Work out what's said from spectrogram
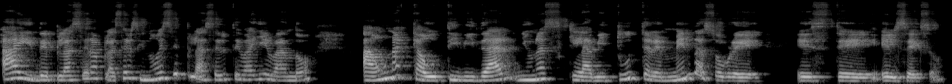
ay, de placer a placer, sino ese placer te va llevando a una cautividad y una esclavitud tremenda sobre este, el sexo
